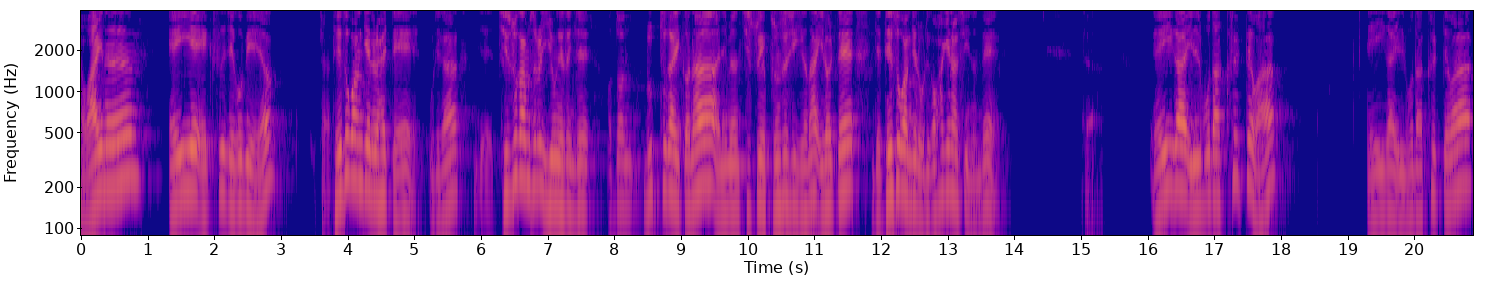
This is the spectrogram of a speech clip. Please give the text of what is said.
자, y는 a의 x 제곱이에요. 자, 대소관계를 할 때 우리가 이제 지수함수를 이용해서 이제 어떤 루트가 있거나 아니면 지수의 분수식이거나 이럴 때 이제 대소관계를 우리가 확인할 수 있는데 자, a가 1보다 클 때와 a가 1보다 클 때와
